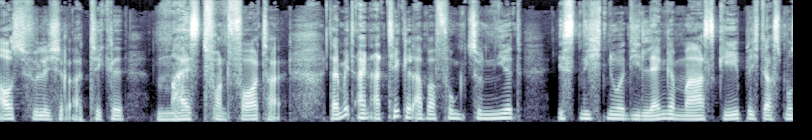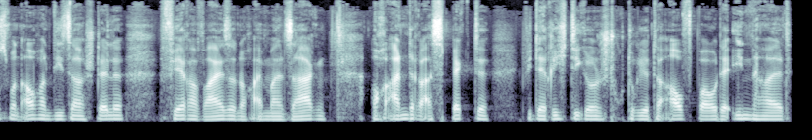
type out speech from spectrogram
ausführlichere Artikel meist von Vorteil. Damit ein Artikel aber funktioniert, ist nicht nur die Länge maßgeblich, das muss man auch an dieser Stelle fairerweise noch einmal sagen. Auch andere Aspekte wie der richtige und strukturierte Aufbau, der Inhalt,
